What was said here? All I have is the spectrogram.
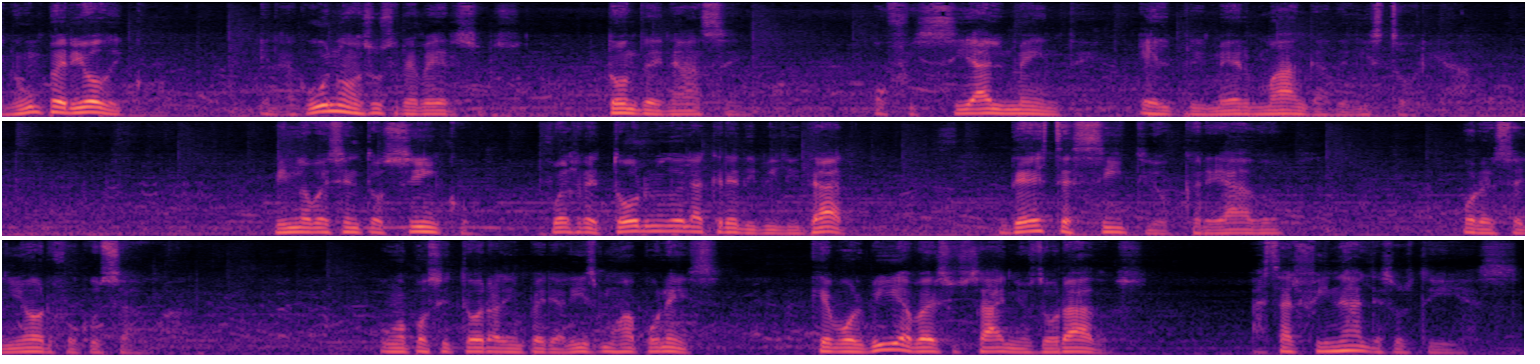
en un periódico, en algunos de sus reversos, donde nace oficialmente el primer manga de la historia. 1905 fue el retorno de la credibilidad de este sitio creado por el señor Fukusawa, un opositor al imperialismo japonés que volvía a ver sus años dorados hasta el final de sus días.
